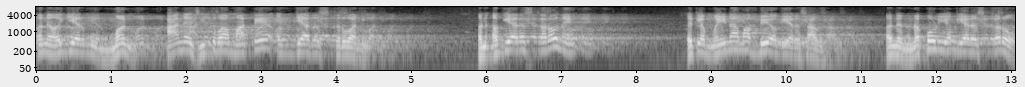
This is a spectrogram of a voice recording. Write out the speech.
અને અગિયારમું મન. આને જીતવા માટે અગિયારસ કરવાની. અને અગિયારસ કરો ને, એટલે મહિનામાં બે અગિયારસ આવે. અને નકોડી અગિયારસ કરો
